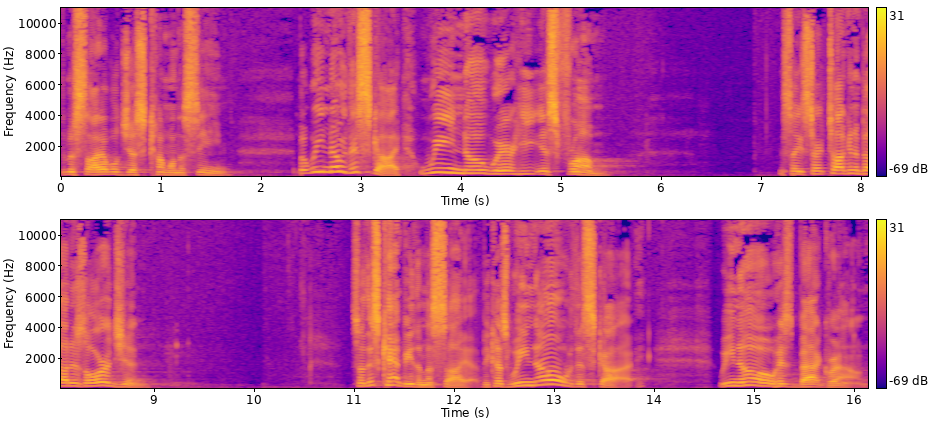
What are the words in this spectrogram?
The Messiah will just come on the scene. But we know this guy. We know where he is from. And so you start talking about his origin. So this can't be the Messiah because we know this guy. We know his background.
